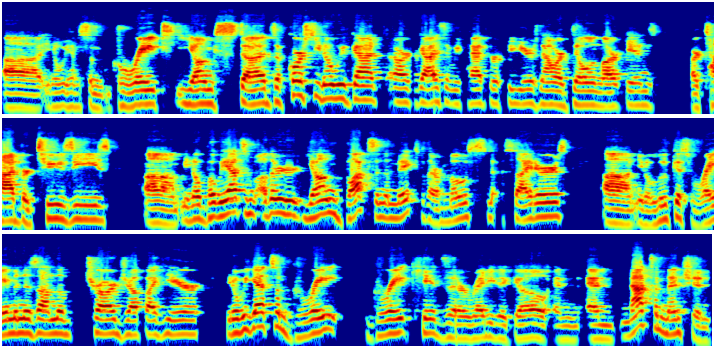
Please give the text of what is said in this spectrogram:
Uh, you know, we have some great young studs. Of course, you know we've got our guys that we've had for a few years now, our Dylan Larkins, our Todd Bertuzzi's. Um, you know, but we had some other young bucks in the mix with our Moritz Seiders. Um, you know, Lucas Raymond is on the charge up. I hear. You know, we got some great great kids that are ready to go, and and not to mention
